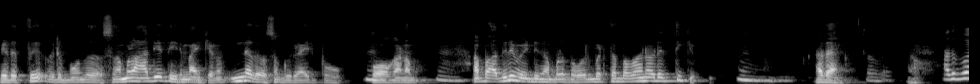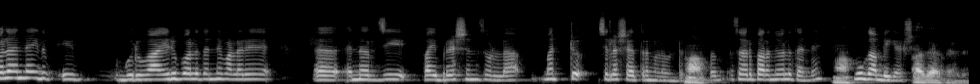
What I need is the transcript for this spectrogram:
എടുത്ത് ഒരു മൂന്ന് ദിവസം നമ്മൾ ആദ്യം തീരുമാനിക്കണം. ഇന്ന ദിവസം ഗുരുവായൂർ പോകും പോകണം. അപ്പൊ അപ്പോൾ അതിനു വേണ്ടി നമ്മൾ നോൽമ്പെടുത്ത ഭഗവാൻ അവിടെ എത്തിക്കും. അതാണ്. അതുപോലെ തന്നെ ഇത് ഗുരുവായൂർ പോലെ തന്നെ വളരെ എനർജി വൈബ്രേഷൻസ് ഉള്ള മറ്റു ചില ക്ഷേത്രങ്ങളുണ്ട്. സാർ പറഞ്ഞ പോലെ തന്നെ. മൂകാംബിക അതെ അതെ അതെ.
